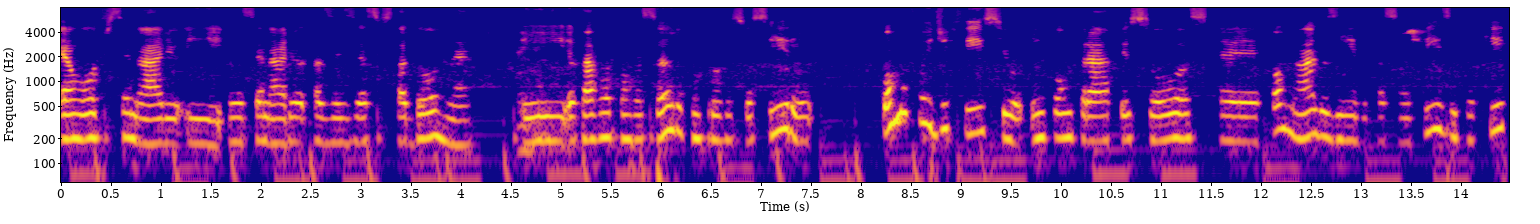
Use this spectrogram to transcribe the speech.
é um outro cenário e um cenário às vezes é assustador, né? Uhum. E eu estava conversando com o professor Ciro como foi difícil encontrar pessoas é, formadas em educação física que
